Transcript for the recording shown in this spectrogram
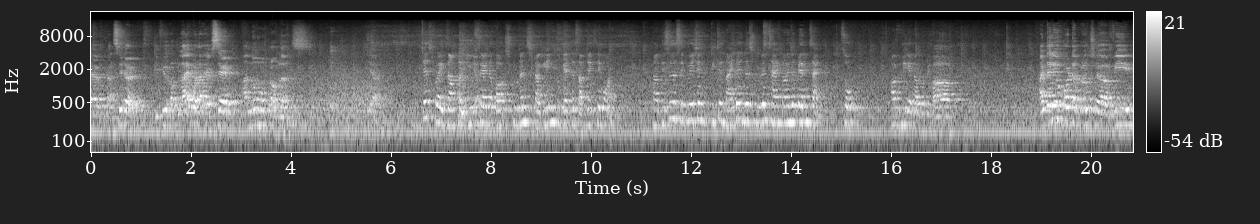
have considered, if you apply what I have said, are no more problems. Yeah. Just for example, you Yeah. said about students struggling to get the subjects they want. Now this is a situation which is neither in the student's hand nor in the parent's hand. So how do we get out of it? Uh, I'll tell you what approach uh, we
